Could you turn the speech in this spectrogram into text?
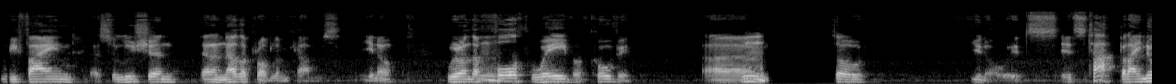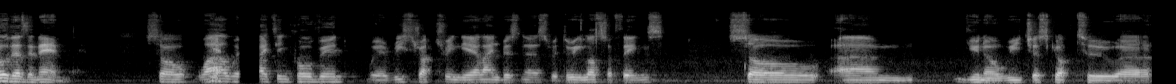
we find a solution, then another problem comes. You know, we're on the mm. fourth wave of COVID. Um, mm. So, you know, it's it's tough. But I know there's an end. So while yeah. we're fighting COVID, we're restructuring the airline business. We're doing lots of things. So um, you know, we just got to uh,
